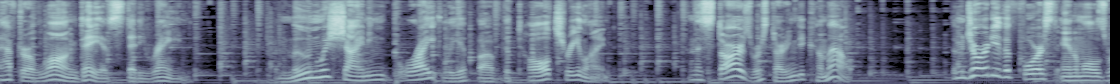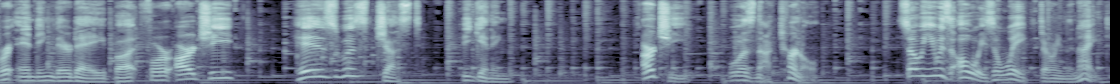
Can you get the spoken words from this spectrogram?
after a long day of steady rain. The moon was shining brightly above the tall tree line, and the stars were starting to come out. The majority of the forest animals were ending their day, but for Archey, his was just beginning. Archey was nocturnal, so he was always awake during the night.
